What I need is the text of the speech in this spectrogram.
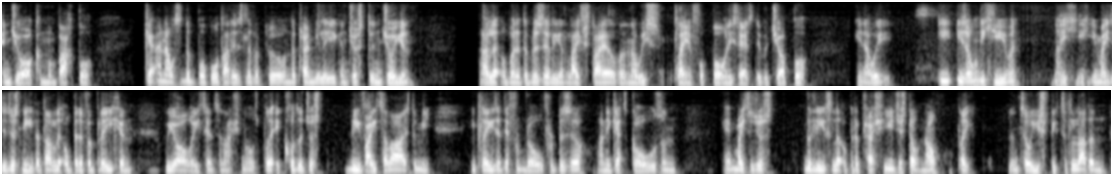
endure coming back, but getting out of the bubble that is Liverpool and the Premier League and just enjoying a little bit of the Brazilian lifestyle. I know he's playing football and he's there to do a job, but you know he, he he's only human. Like he might have just needed that little bit of a break, and we all hate internationals, but it could have just revitalised him. He he plays a different role for Brazil, and he gets goals, and it might have just relieved a little bit of pressure. You just don't know, like until you speak to the lad, and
